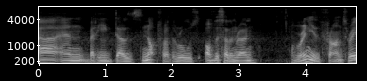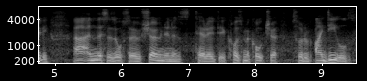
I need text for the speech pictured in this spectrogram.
Uh, and but he does not follow the rules of the Southern Rhone or any of France really. Uh, and this is also shown in his Terre de Cosmoculture sort of ideals.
